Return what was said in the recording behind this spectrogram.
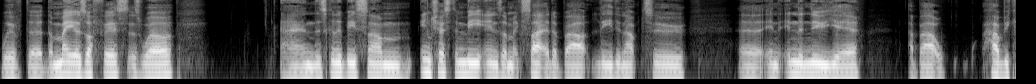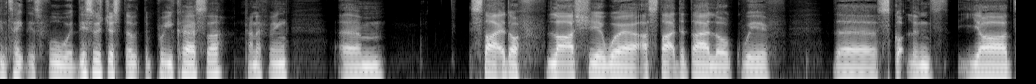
with the, the mayor's office as well. And there's going to be some interesting meetings I'm excited about leading up to uh, in in the new year about how we can take this forward. This was just the, the precursor kind of thing. Um, started off last year where I started the dialogue with the Scotland Yard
